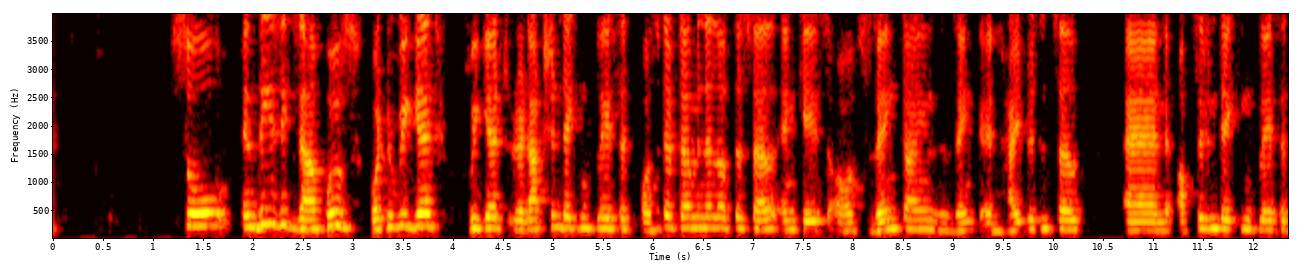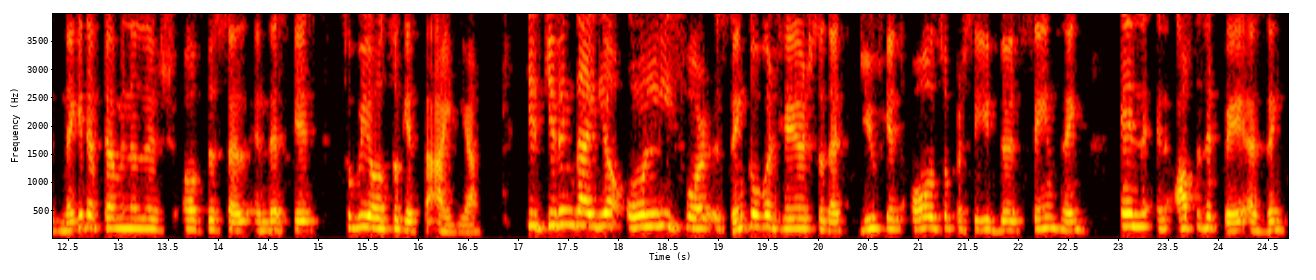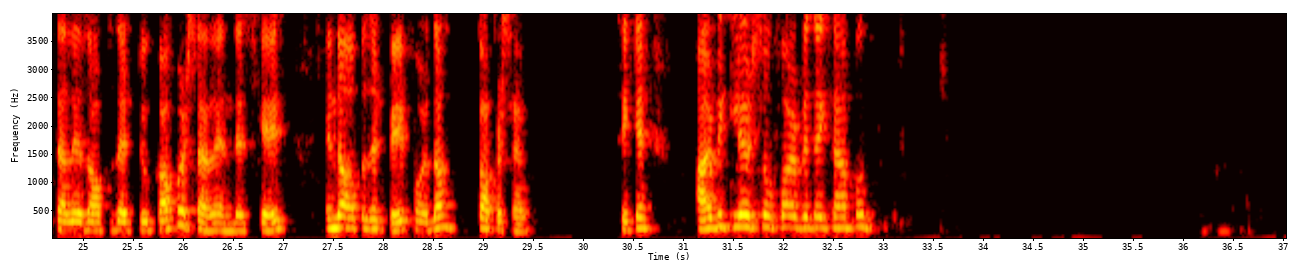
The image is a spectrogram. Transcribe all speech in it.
So in these examples, what do we get? We get reduction taking place at positive terminal of the cell in case of zinc ions, zinc and hydrogen cell, and oxygen taking place at negative terminal of the cell in this case. So we also get the idea he's giving the idea only for zinc over here so that you can also perceive the same thing in an opposite way as zinc cell is opposite to copper cell in this case, in the opposite way for the copper cell. Okay, are we clear so far with the example?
